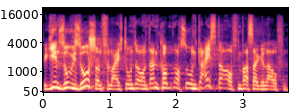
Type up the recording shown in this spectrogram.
Wir gehen sowieso schon vielleicht unter und dann kommt noch so ein Geister auf dem Wasser gelaufen.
